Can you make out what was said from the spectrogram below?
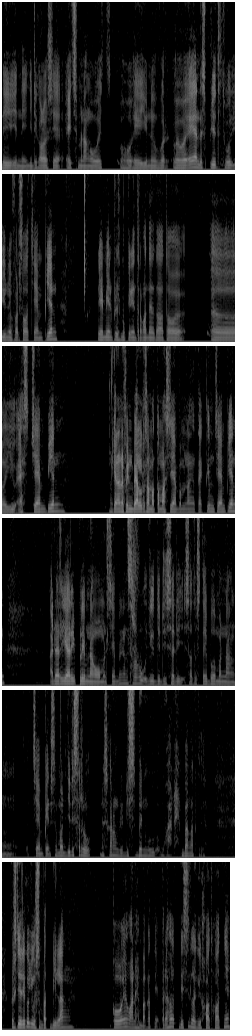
di ini. Jadi kalau si Edge menang WWE Universe WWE Undisputed Universal Champion Damian Priest mungkin Intercontinental atau uh, eh, US Champion mungkin ada Finn Balor sama Thomas yang pemenang tag team champion. Ada Rhea Ripley menang Women's Champion. Kan seru jadi bisa di satu stable menang champion. Semua jadi seru. Nah sekarang di disband gue gue aneh banget gitu. Terus Jericho juga sempat bilang kowe aneh banget ya. Padahal bisnis lagi hot-hotnya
